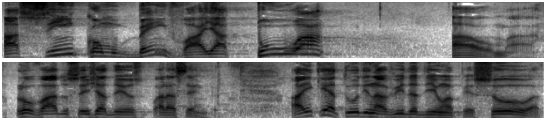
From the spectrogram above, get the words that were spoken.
assim como bem vai a tua alma. Louvado seja Deus para sempre. A inquietude na vida de uma pessoa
